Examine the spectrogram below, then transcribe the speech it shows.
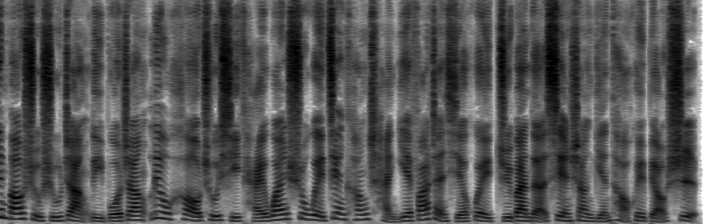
健保署署长李伯章六号出席台湾数位健康产业发展协会举办的线上研讨会，表示，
